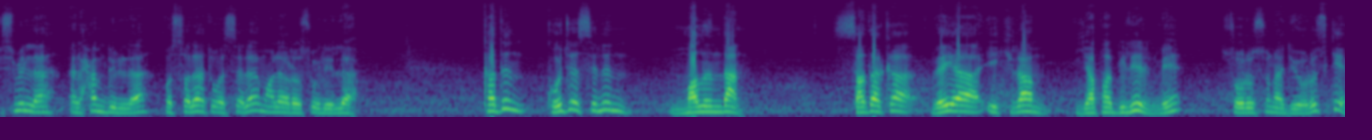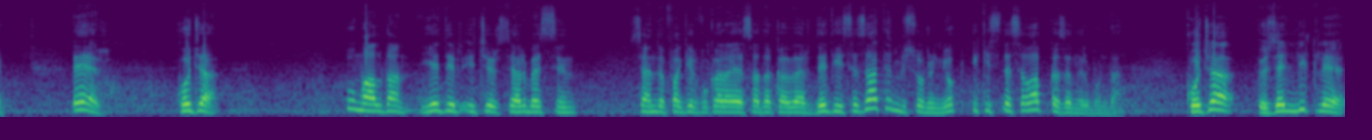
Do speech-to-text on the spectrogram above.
Bismillah, elhamdülillah, ve salatu ve selamu ala Resulillah. Kadın kocasının malından sadaka veya ikram yapabilir mi sorusuna diyoruz ki, eğer koca bu maldan yedir içir serbestsin, sen de fakir fukaraya sadaka ver dediyse zaten bir sorun yok. İkisi de sevap kazanır bundan. Koca özellikle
